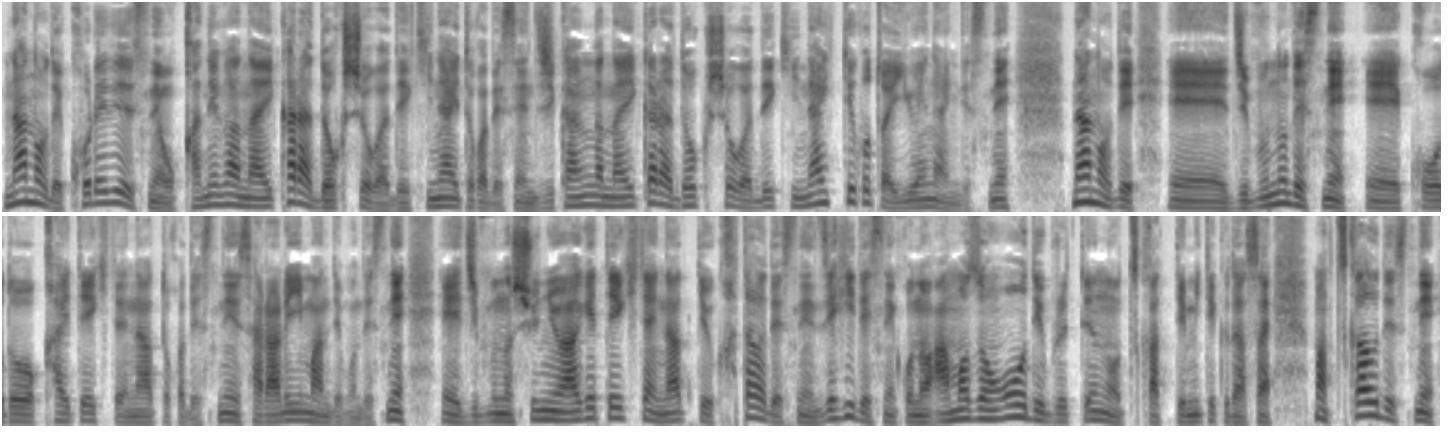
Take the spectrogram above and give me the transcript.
なので、これでですね、お金がないから読書ができないとかですね、時間がないないから読書ができないっていうことは言えないんですね。なので、えー、自分のですね、えー、行動を変えていきたいなとかですね、サラリーマンでもですね、えー、自分の収入を上げていきたいなっていう方はですね、ぜひですね、この Amazon Audible っていうのを使ってみてください。まあ、使うですね、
